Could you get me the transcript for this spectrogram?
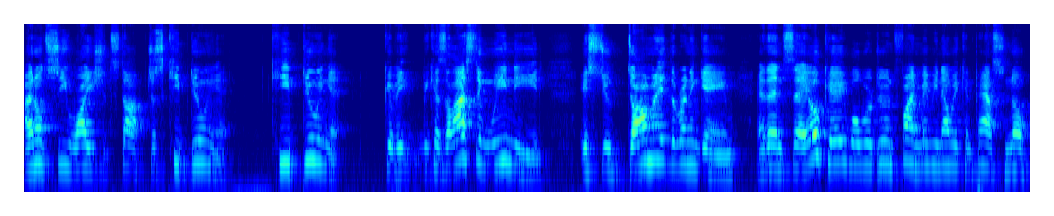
I don't see why you should stop. Just keep doing it. Keep doing it. Because the last thing we need is to dominate the running game and then say, okay, well, we're doing fine. Maybe now we can pass. No.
